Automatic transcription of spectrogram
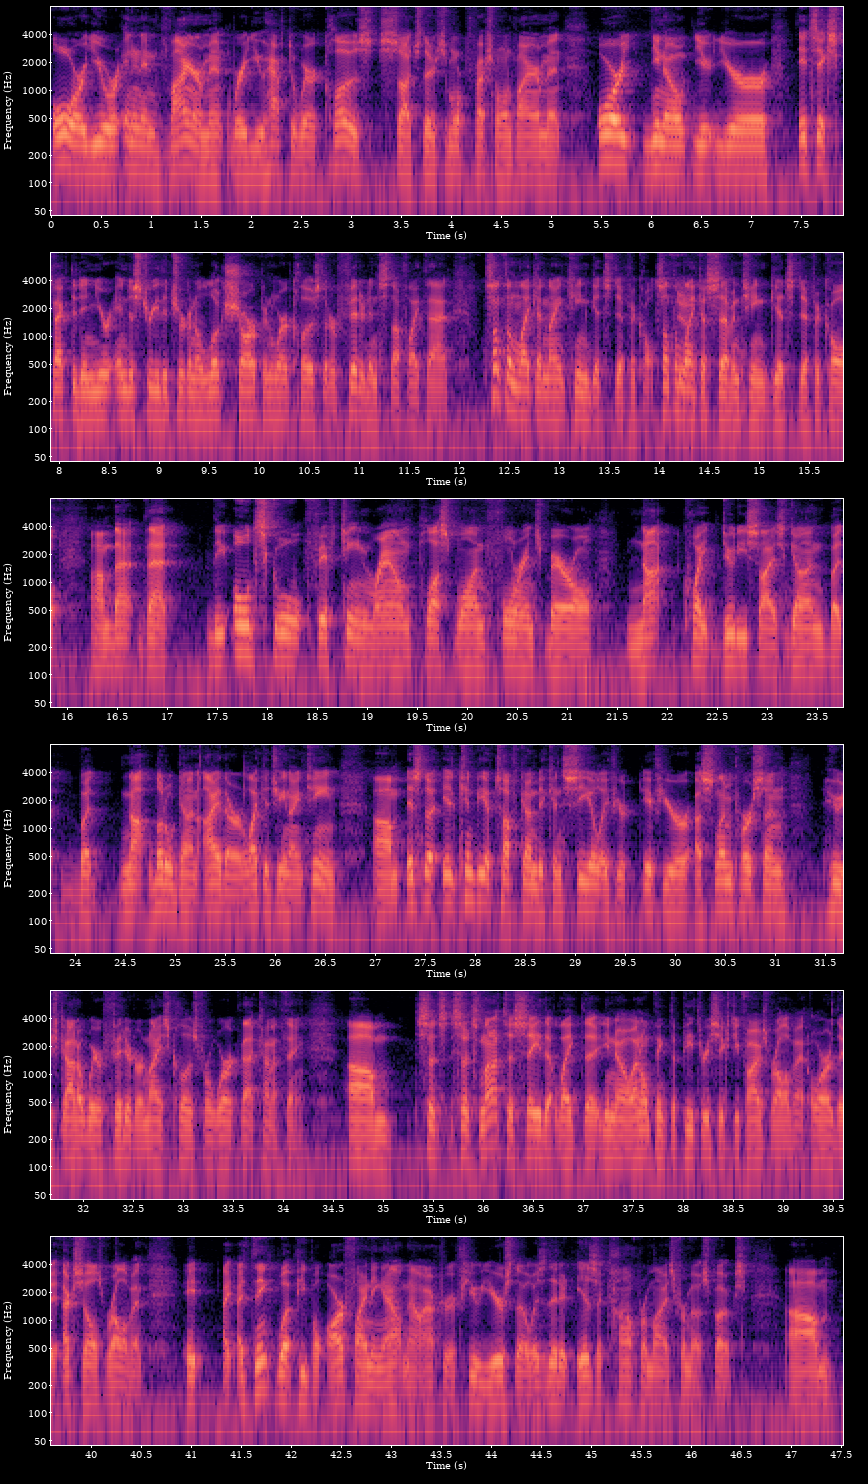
or you are in an environment where you have to wear clothes such that it's a more professional environment or you know you- you're it's expected in your industry that you're going to look sharp and wear clothes that are fitted and stuff like that something like a 19 gets difficult something Yeah. like a 17 gets difficult um, that that the old school 15 round plus one four inch barrel not quite duty size gun but but not little gun either like a g19 um, it's the it can be a tough gun to conceal if you're if you're a slim person who's got to wear fitted or nice clothes for work that kind of thing um, so it's, so it's not to say that like the you know I don't think the P365 is relevant or the XL is relevant. It I, I think what people are finding out now after a few years though is that it is a compromise for most folks. Um,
